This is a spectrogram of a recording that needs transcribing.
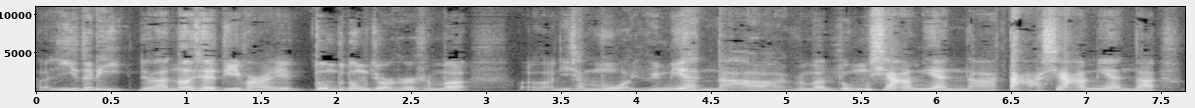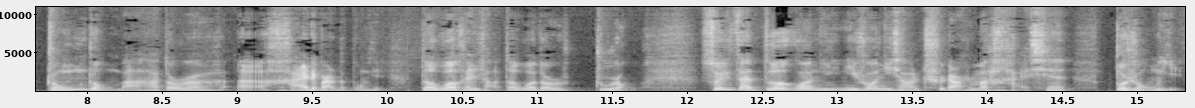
呃意大利，对吧？那些地方你动不动就是什么呃，你想墨鱼面呐，什么龙虾面呐，大虾面呐，种种吧哈，都是呃海里边的东西。德国很少，德国都是猪肉，所以在德国你你说你想吃点什么海鲜不容易，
